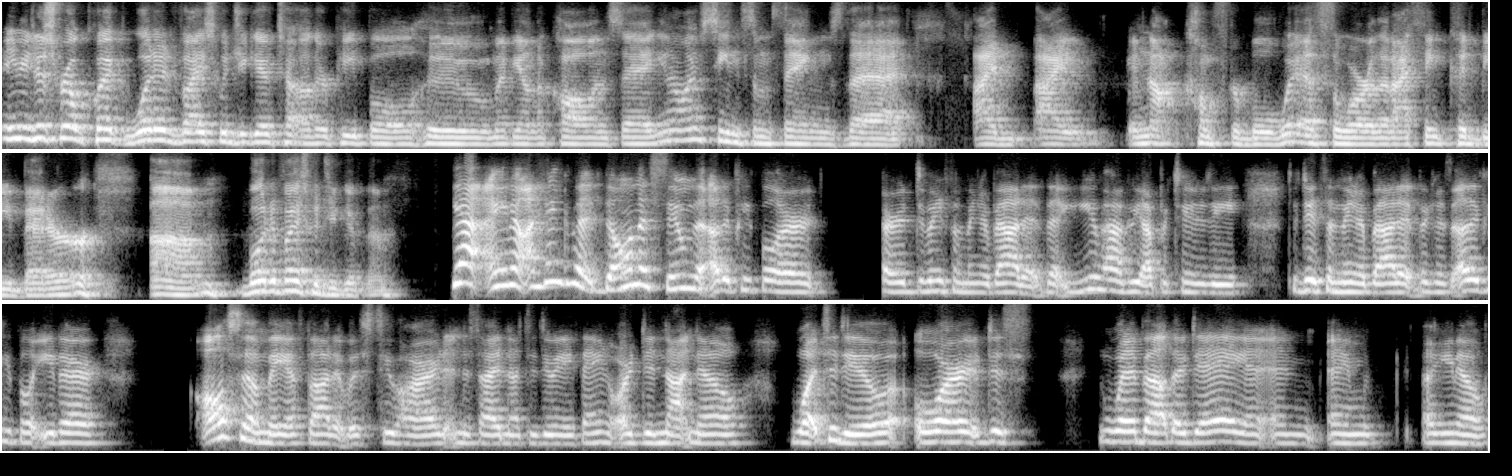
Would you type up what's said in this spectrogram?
Amy, just real quick, what advice would you give to other people who might be on the call and say, you know, I've seen some things that I I am not comfortable with or that I think could be better. Um, what advice would you give them? Yeah, you know, I think that don't assume that other people are are doing something about it, that you have the opportunity to do something about it because other people either also may have thought it was too hard and decided not to do anything or did not know what to do or just went about their day and and, and uh, you know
